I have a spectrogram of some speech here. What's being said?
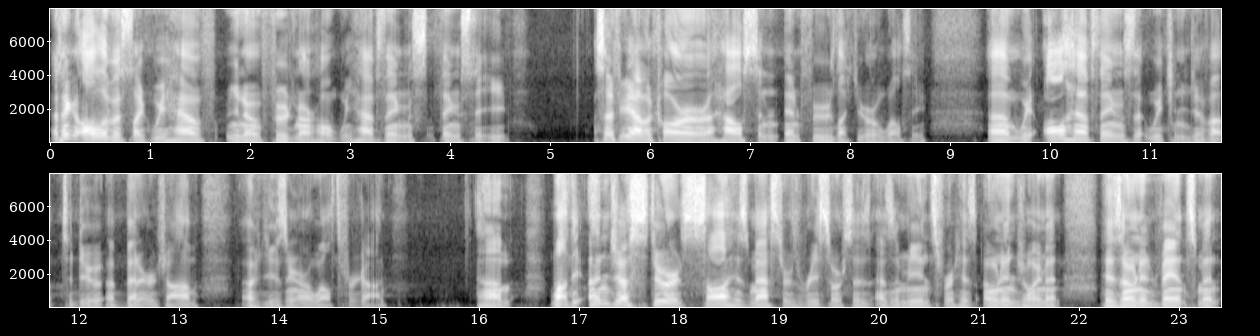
I think all of us, like, we have, you know, food in our home. We have things, things to eat. So if you have a car or a house and, and food, like, you're wealthy. Um, we all have things that we can give up to do a better job of using our wealth for God. Um, while the unjust steward saw his master's resources as a means for his own enjoyment, his own advancement,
